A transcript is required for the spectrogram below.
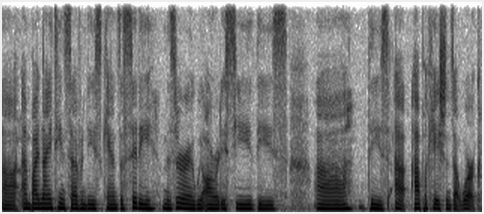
Uh, and by 1970s, Kansas City, Missouri, we already see these, uh, these applications at work.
